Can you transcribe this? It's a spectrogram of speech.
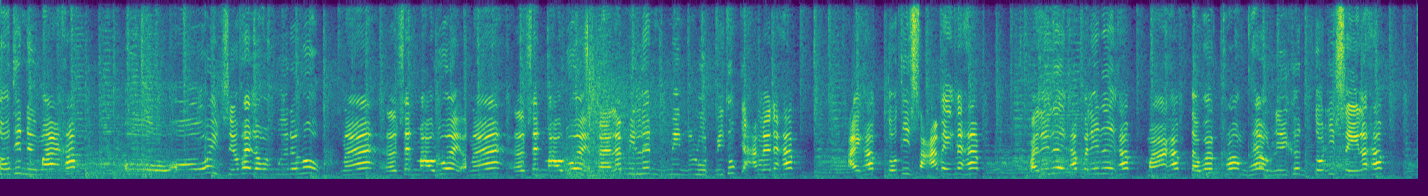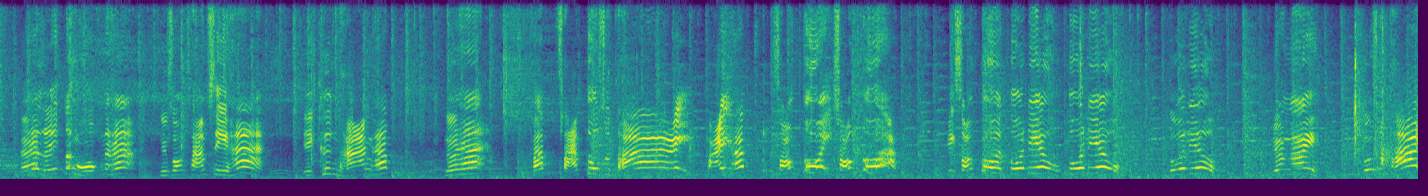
ตัวที่หนึ่งมาครับ โอ้โหเสียไฟระวังมือนะลูกนะเออเส้นเมาด้วยนะเออเส้นเมาด้วยแต่แล้วมีเล่นมีหลุดมีทุกอย่างเลยนะครับไปครับตัวที่สามเองนะครับ ไปเรื่อยๆครับไปเรื่อยๆครับมาครับ แต่ว่าคล่องแคล่วดีขึ้นตัวที่สี่แล้วครับนะฮะเหลืออีกตั้งหกนะฮะหนึ่งสองสามสี่ห้าอีกครึ่งทางครับนะฮะครับสามตัวสุดท้ายไปครับสองตัวอีกสองตัว อีกสองตัวตัวเดียวตัวเดียว ตัวเดียวยังไง ตัวสุดท้าย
